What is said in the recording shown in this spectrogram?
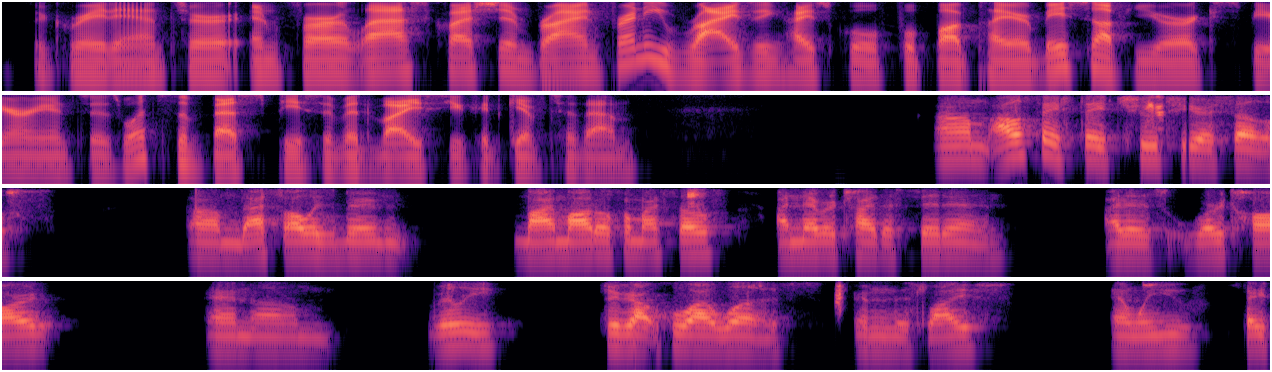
That's a great answer. And for our last question, Brian, for any rising high school football player, based off your experiences, what's the best piece of advice you could give to them? Um, I would say stay true to yourself. Um, that's always been my motto for myself. I never tried to fit in. I just worked hard and um, really figure out who I was in this life. And when you stay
